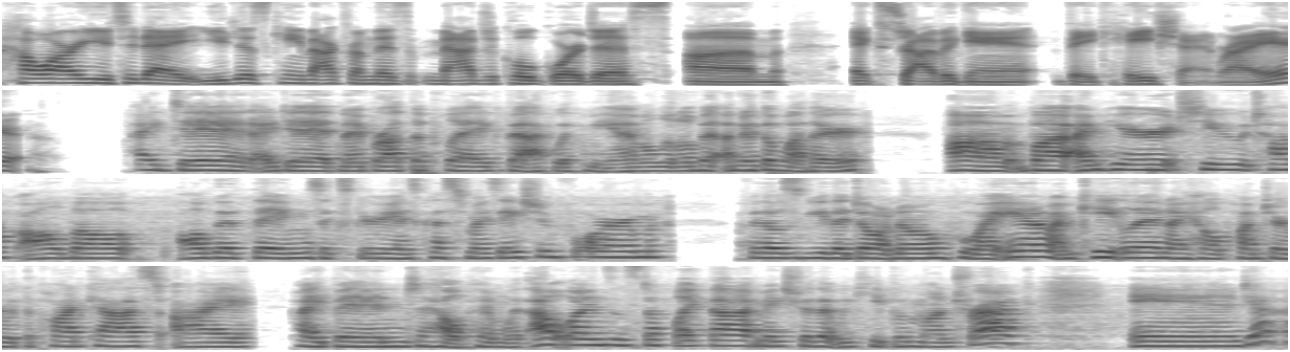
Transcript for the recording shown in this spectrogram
How are you today? You just came back from this magical, gorgeous, um, extravagant vacation, right? I did, I did, and I brought the plague back with me. I'm a little bit under the weather, um, but I'm here to talk all about all good things experience customization form. For those of you that don't know who I am, I'm Caitlin. I help Hunter with the podcast. I pipe in to help him with outlines and stuff like that, make sure that we keep him on track. And yeah,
